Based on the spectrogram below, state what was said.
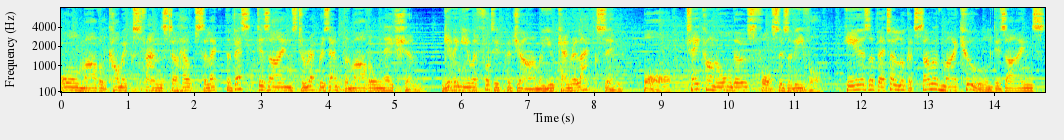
all Marvel Comics fans to help select the best designs to represent the Marvel Nation, giving you a footed pajama you can relax in, or take on all those forces of evil. Here's a better look at some of my cool designs.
